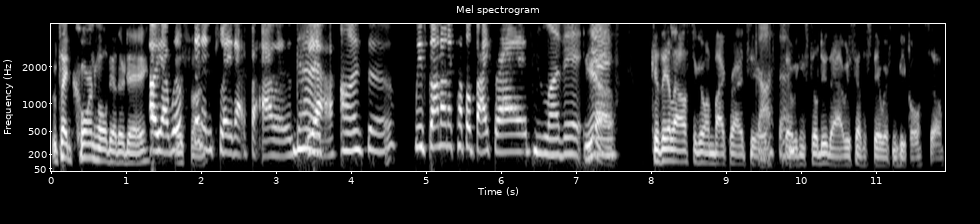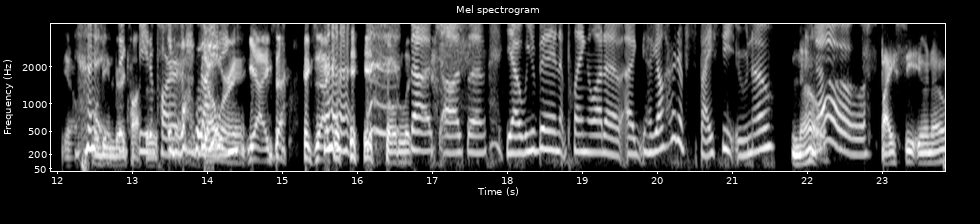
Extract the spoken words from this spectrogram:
We played cornhole the other day. Oh yeah, we'll sit and play that for hours. That's yeah, awesome. We've gone on a couple bike rides. Love it. Yeah. Yes. Because they allow us to go on bike rides here, awesome. so we can still do that. We just have to stay away from people. So you know, we're being very cautious. feet apart. Exactly. Don't worry. Yeah, exactly. Exactly. totally. That's awesome. Yeah, we've been playing a lot of. Uh, have y'all heard of Spicy Uno? No. No. Spicy Uno.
